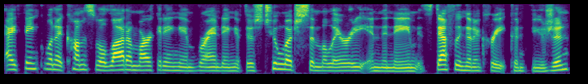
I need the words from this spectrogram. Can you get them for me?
I think when it comes to a lot of marketing and branding, if there's too much similarity in the name, it's definitely going to create confusion.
